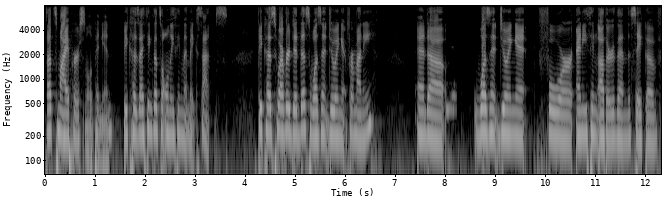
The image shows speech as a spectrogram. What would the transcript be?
That's my personal opinion because I think that's the only thing that makes sense. Because whoever did this wasn't doing it for money and uh, wasn't doing it for anything other than the sake of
